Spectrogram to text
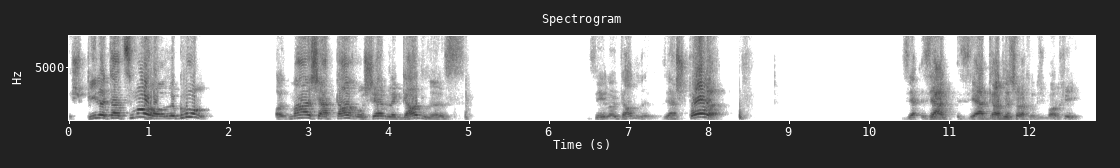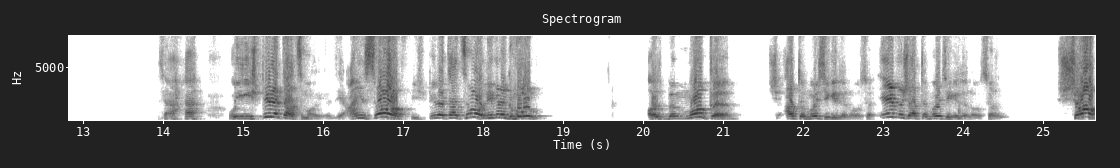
השפיל את עצמו לגבול. אז מה שאתה חושב לגדלס, זה לא גדלס, זה השפולה. זה, זה, זה הגדלס של הקדוש ברוך הוא. הוא השפיל את עצמו, זה אין סוף, השפיל את עצמו, לבני גבול. אז במוקם שאתה מויסי גדלוסו, איפה שאתה מויסי גדלוסו, שם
